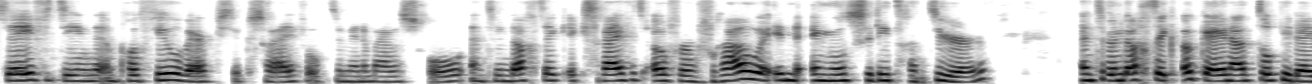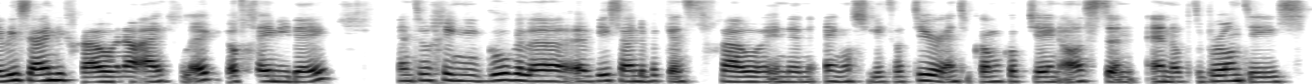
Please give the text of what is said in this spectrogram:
zeventiende een profielwerkstuk schrijven op de middelbare school. En toen dacht ik, ik schrijf het over vrouwen in de Engelse literatuur. En toen dacht ik, oké, nou top idee, wie zijn die vrouwen nou eigenlijk? Ik had geen idee. En toen ging ik googlen uh, wie zijn de bekendste vrouwen in de Engelse literatuur. En toen kwam ik op Jane Austen en op de Brontes.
